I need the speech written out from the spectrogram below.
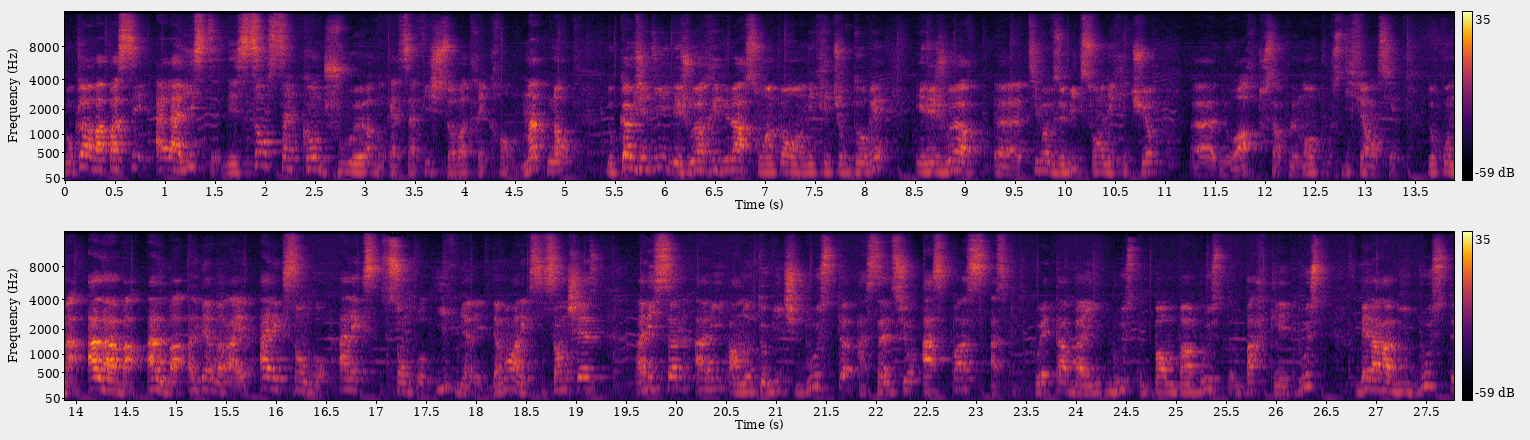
Donc là, on va passer à la liste des 150 joueurs. Donc elle s'affiche sur votre écran maintenant. Donc comme j'ai dit, les joueurs régulars sont un peu en écriture dorée et les joueurs euh, Team of the Week sont en écriture euh, noire, tout simplement pour se différencier. Donc on a Alaba, Alba, Albert Alexandro, Alexandro Yves, bien évidemment, Alexis Sanchez, Alisson, Ali, Arnautovic, Boost, Asensio, Aspas, Aspilicueta, Bailly, Boost, Bamba, Boost, Barclay, Boost, Belarabi Boost,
